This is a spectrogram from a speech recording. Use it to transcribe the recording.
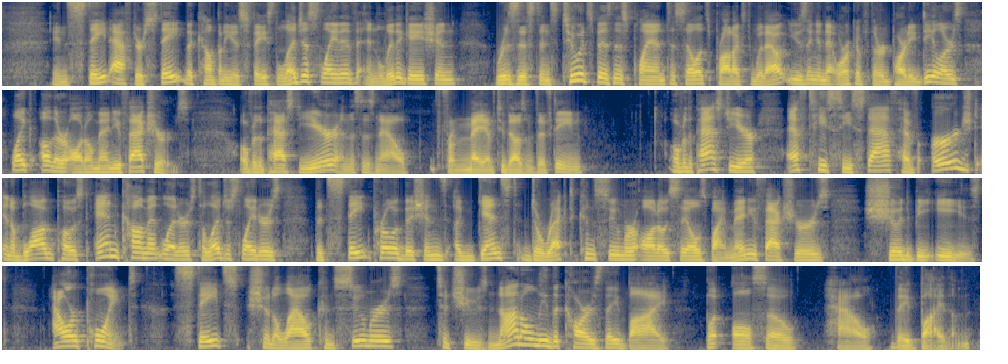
In state after state, the company has faced legislative and litigation resistance to its business plan to sell its products without using a network of third party dealers like other auto manufacturers. Over the past year, and this is now from May of 2015, Over the past year, FTC staff have urged in a blog post and comment letters to legislators that state prohibitions against direct consumer auto sales by manufacturers should be eased. Our point states should allow consumers to choose not only the cars they buy, but also how they buy them.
